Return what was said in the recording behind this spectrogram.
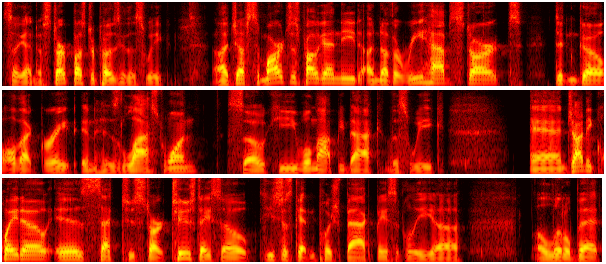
So yeah, no, start Buster Posey this week. Uh, Jeff Samardzija is probably going to need another rehab start. Didn't go all that great in his last one, so he will not be back this week. And Johnny Cueto is set to start Tuesday, so he's just getting pushed back basically uh, a little bit,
